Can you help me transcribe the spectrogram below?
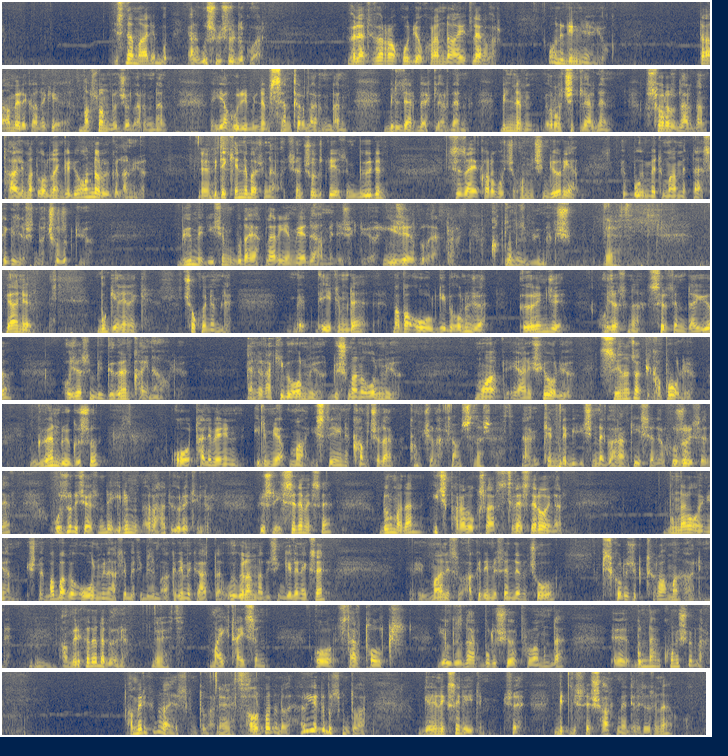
İslam alemi bu. Yani usulsüzlük var. Ve la teferrakû diyor Kur'an'da ayetler var. Onu dinleyen yok. Ta Amerika'daki Mason hocalarından, Yahudi bilmem centerlarından, Bilderberglerden, bilmem Rothschildlerden, Soroslardan talimat oradan geliyor, onlar uygulanıyor. Evet. Bir de kendi başına, sen çocuk değilsin, büyüdün. Sezai Karakoç onun için diyor ya, bu ümmeti Muhammed daha 8 yaşında çocuk diyor. Büyümediği için bu dayakları yemeye devam edecek diyor. Yiyeceğiz bu dayakları. Aklımız büyümemiş. Evet. Yani bu gelenek çok önemli. Eğitimde baba oğul gibi olunca öğrenci hocasına sırtını dayıyor. Hocası bir güven kaynağı oluyor. Yani rakibi olmuyor, düşmanı olmuyor. Muhat yani şey oluyor. Sığınacak bir kapı oluyor. Güven duygusu o talebenin ilim yapma isteğini kamçılar, kamçılar. Kamçılar. Evet. Yani kendine bir içinde garanti hisseder, huzur hisseder. Huzur içerisinde ilim rahat üretilir. Hüsnü hissedemezse durmadan iç paradokslar, stresleri oynar. Bunları oynayan işte baba ve oğul münasebeti bizim akademik hayatta uygulanmadığı için geleneksel e, maalesef akademisyenlerin çoğu psikolojik travma halinde. Amerika'da da böyle. Evet. Mike Tyson o Star Talks Yıldızlar Buluşuyor programında e, bunlar konuşurlar. Amerika'da da aynı sıkıntı var. Evet. Avrupa'da da var. Her yerde bu sıkıntı var. Geleneksel eğitim. İşte Bitlis'te Şark Medresesi'ne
